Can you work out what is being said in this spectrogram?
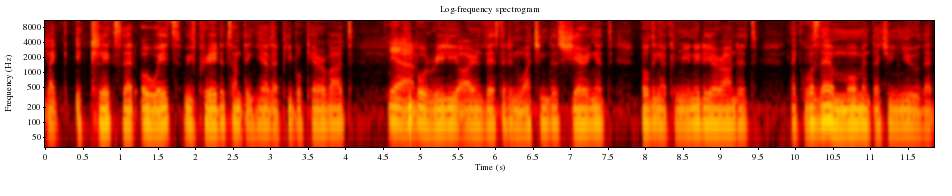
like it clicked that oh wait, we've created something here that people care about. Yeah. People really are invested in watching this, sharing it, building a community around it. Like, was there a moment that you knew that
